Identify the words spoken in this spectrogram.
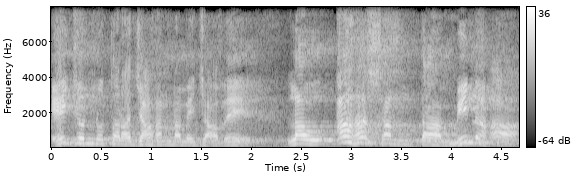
এই জন্য তারা জাহান নামে যাবে। লাউ আহাসান্তা মিনহা,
